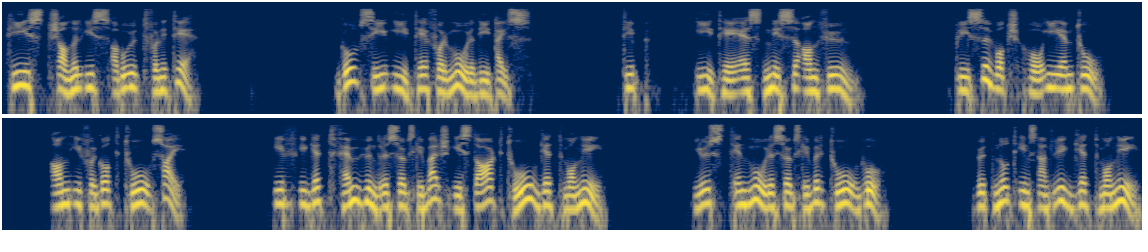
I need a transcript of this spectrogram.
His channel is about funny. Go see IT for more details. Tip. ITS Nisse Anfun. Please watch HIM2. An I forgot to sai. If I get 500 subscribers I start to get money. Just en more subscriber to go. But not instantly get money.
